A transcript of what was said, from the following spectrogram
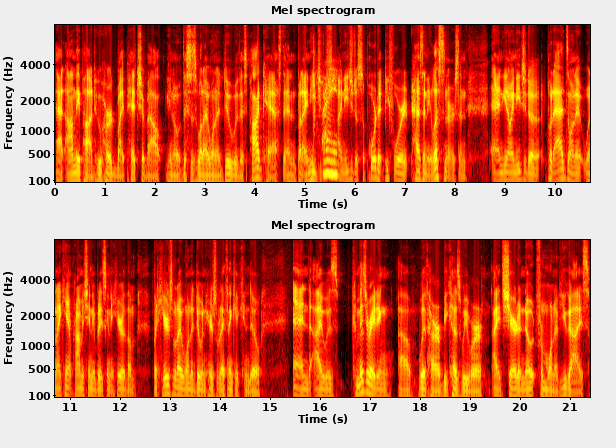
at Omnipod who heard my pitch about, you know, this is what I want to do with this podcast and but I need you to Right. I need you to support it before it has any listeners and and you know, I need you to put ads on it when I can't promise you anybody's going to hear them. But here's what I want to do and here's what I think it can do. And I was commiserating uh, with her because we were I had shared a note from one of you guys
